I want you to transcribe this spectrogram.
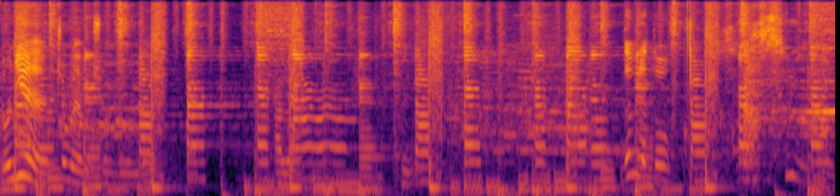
No nie, czemu ja muszę wyglądać? Halo? Dobra, to... Nie,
